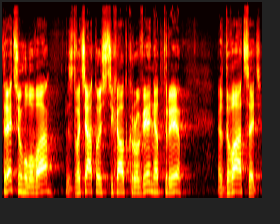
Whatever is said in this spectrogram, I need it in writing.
3 голова, з 20 стиха Откровення 3, 20.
